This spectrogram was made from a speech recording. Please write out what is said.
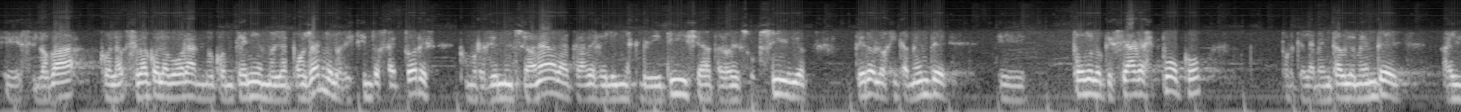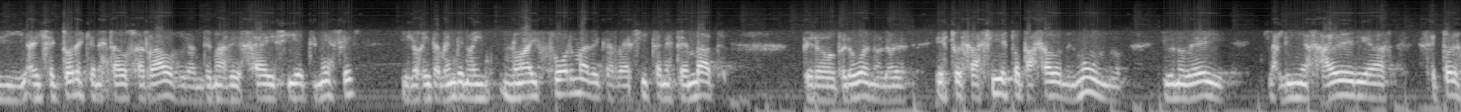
se, lo va, se va colaborando, conteniendo y apoyando los distintos sectores, como recién mencionaba, a través de líneas crediticias, a través de subsidios, pero lógicamente todo lo que se haga es poco, porque lamentablemente hay, hay sectores que han estado cerrados durante más de 6, 7 meses y lógicamente no hay, no hay forma de que resistan este embate. Pero, pero bueno, esto es así, esto ha pasado en el mundo y uno ve ahí las líneas aéreas, sectores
